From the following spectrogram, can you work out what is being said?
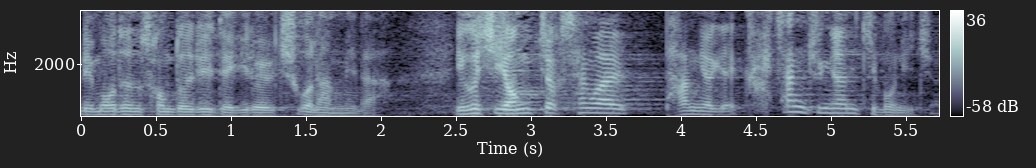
우리 모든 성도들이 되기를 축원합니다. 이것이 영적 생활 방역의 가장 중요한 기본이죠.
